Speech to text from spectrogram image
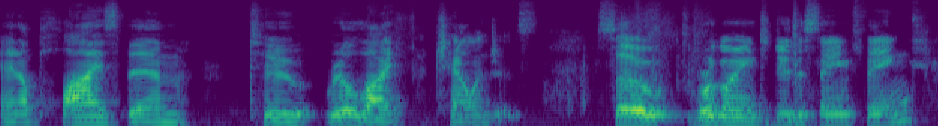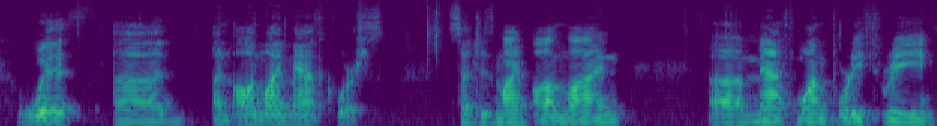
and applies them to real life challenges. So we're going to do the same thing with uh, an online math course, such as my online uh, Math 143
